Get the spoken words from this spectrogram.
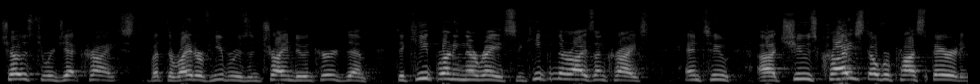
chose to reject Christ. But the writer of Hebrews is trying to encourage them to keep running their race and keeping their eyes on Christ and to uh, choose Christ over prosperity.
